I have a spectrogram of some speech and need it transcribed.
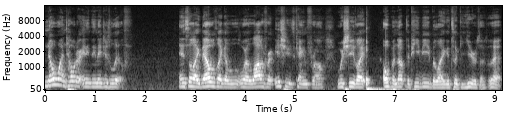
no one told her anything they just left And so like that was like a where a lot of her issues came from, where she like opened up the PB, but like it took years after that.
